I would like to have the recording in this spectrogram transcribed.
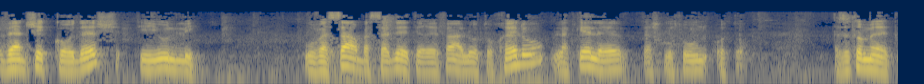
ואנשי קודש תהיון לי. ובשר בשדה טרפה לא תאכלו, לכלב תשליכון אותו. אז זאת אומרת,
